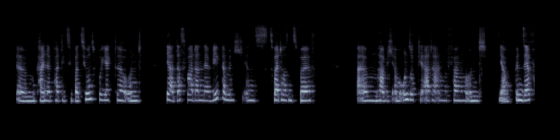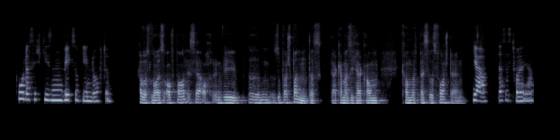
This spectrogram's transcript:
ähm, keine Partizipationsprojekte. Und ja, das war dann der Weg. Da bin ich ins 2012 ähm, habe ich am Unsog Theater angefangen und ja, bin sehr froh, dass ich diesen Weg so gehen durfte. Aber was Neues aufbauen ist ja auch irgendwie ähm, super spannend. Das, da kann man sich ja kaum, kaum was Besseres vorstellen. Ja, das ist toll, ja.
